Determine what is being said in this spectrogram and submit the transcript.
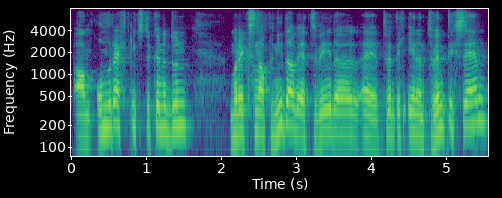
aan onrecht iets te kunnen doen. Maar ik snap niet dat wij tweede, eh, 2021 zijn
